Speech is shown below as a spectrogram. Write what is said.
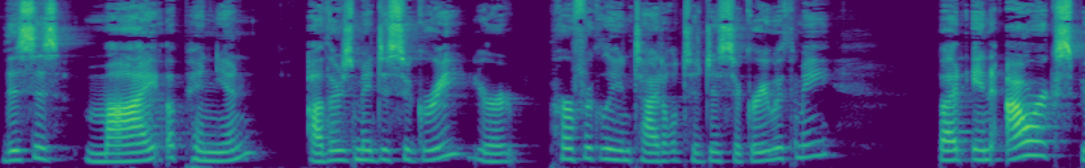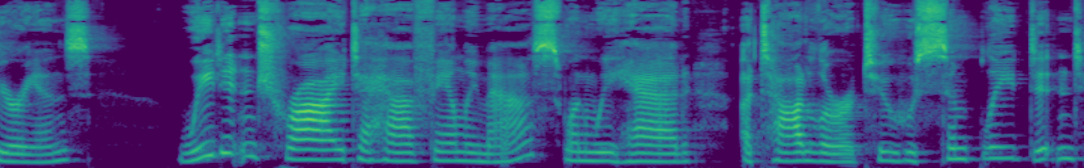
this is my opinion. Others may disagree. You're perfectly entitled to disagree with me. But in our experience, we didn't try to have family mass when we had a toddler or two who simply didn't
